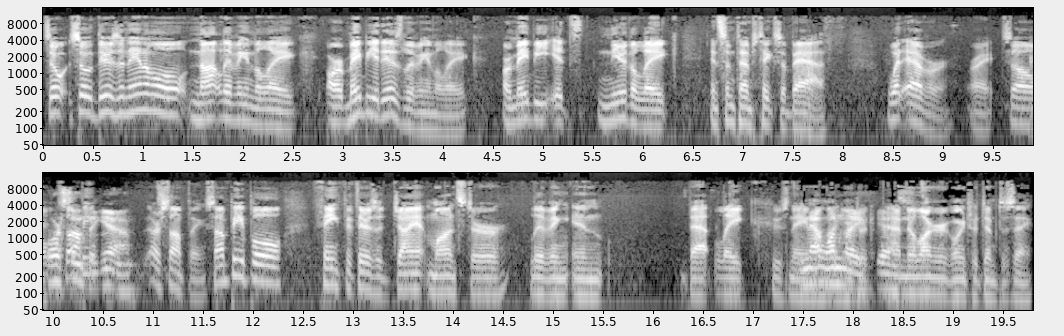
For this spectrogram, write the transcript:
So, so there's an animal not living in the lake, or maybe it is living in the lake, or maybe it's near the lake and sometimes takes a bath. Whatever. Right. So Or some something, peop- yeah. Or something. Some people think that there's a giant monster living in that lake whose name that I'm, one lake, to- yes. I'm no longer going to attempt to say.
